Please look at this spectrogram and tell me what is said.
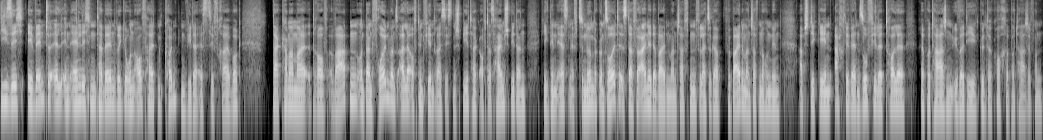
die sich eventuell in ähnlichen Tabellenregionen aufhalten könnten wie der SC Freiburg. Da kann man mal drauf warten und dann freuen wir uns alle auf den 34. Spieltag, auf das Heimspiel dann gegen den ersten FC Nürnberg. Und sollte es da für eine der beiden Mannschaften, vielleicht sogar für beide Mannschaften noch um den Abstieg gehen, ach, wir werden so viele tolle Reportagen über die Günter Koch-Reportage von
